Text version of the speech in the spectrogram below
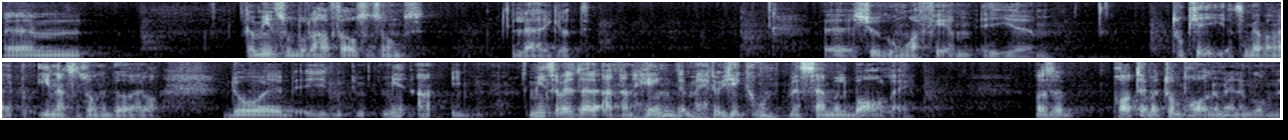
Um, jag minns under det här försäsongslägret eh, 2005 i eh, Turkiet som jag var med på innan säsongen började. Då, då eh, minns jag väldigt att han hängde med och gick runt med Samuel Barley. Och så pratade jag med Tom Prahl om det någon gång.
